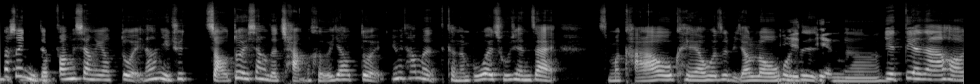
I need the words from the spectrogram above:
那所以你的方向要对，然后你去找对象的场合要对，因为他们可能不会出现在什么卡拉 OK 啊，或者是比较 low，或者是夜店啊，夜店啊，哈，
